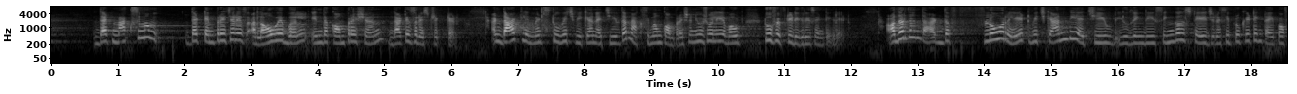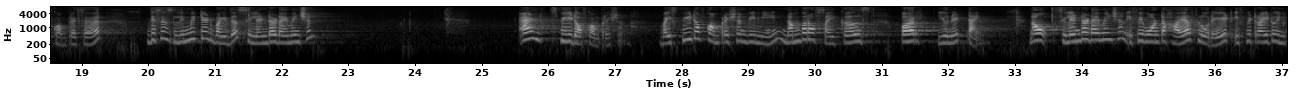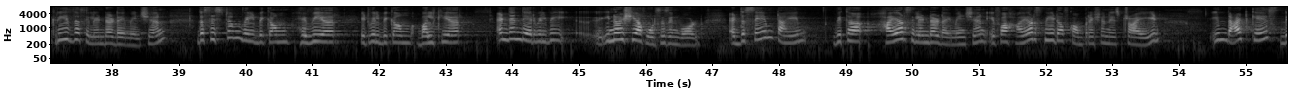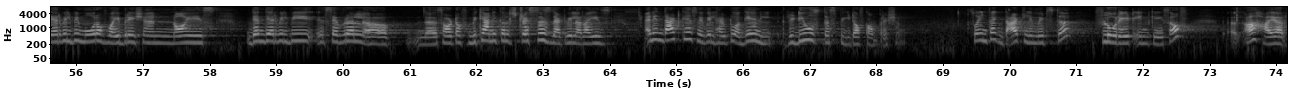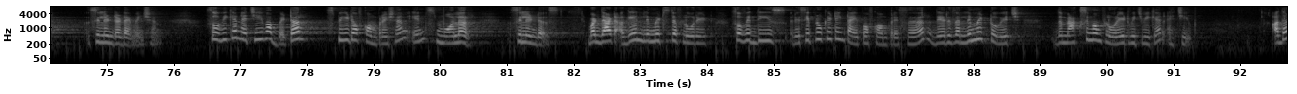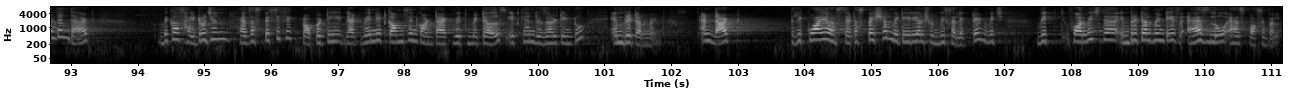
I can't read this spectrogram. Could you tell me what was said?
that maximum that temperature is allowable in the compression that is restricted and that limits to which we can achieve the maximum compression usually about 250 degree centigrade. Other than that the flow rate which can be achieved using the single stage reciprocating type of compressor this is limited by the cylinder dimension and speed of compression. By speed of compression we mean number of cycles per unit time. Now cylinder dimension if we want a higher flow rate if we try to increase the cylinder dimension the system will become heavier, it will become bulkier and then there will be uh, inertia forces involved. At the same time with a higher cylinder dimension if a higher speed of compression is tried in that case there will be more of vibration, noise, then there will be uh, several uh, uh, sort of mechanical stresses that will arise and in that case we will have to again reduce the speed of compression. So, in fact that limits the flow rate in case of uh, a higher cylinder dimension. So, we can achieve a better speed of compression in smaller cylinders, but that again limits the flow rate. So, with these reciprocating type of compressor there is a limit to which the maximum flow rate which we can achieve. Other than that because hydrogen has a specific property that when it comes in contact with metals it can result into embrittlement and that requires that a special material should be selected which, which for which the embrittlement is as low as possible.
